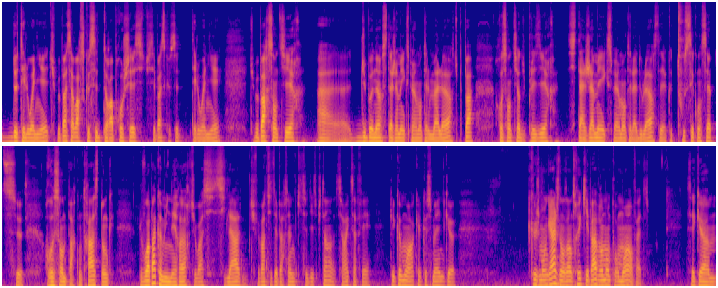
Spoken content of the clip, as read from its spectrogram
de t'éloigner. Tu peux pas savoir ce que c'est de te rapprocher si tu sais pas ce que c'est de t'éloigner. Tu peux pas ressentir euh, du bonheur si tu n'as jamais expérimenté le malheur. Tu peux pas ressentir du plaisir si tu n'as jamais expérimenté la douleur. C'est-à-dire que tous ces concepts se ressentent par contraste. Donc, le vois pas comme une erreur, tu vois. Si, là, tu fais partie de ces personnes qui se disent Putain, c'est vrai que ça fait quelques mois, quelques semaines que, que je m'engage dans un truc qui est pas vraiment pour moi, en fait. C'est que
